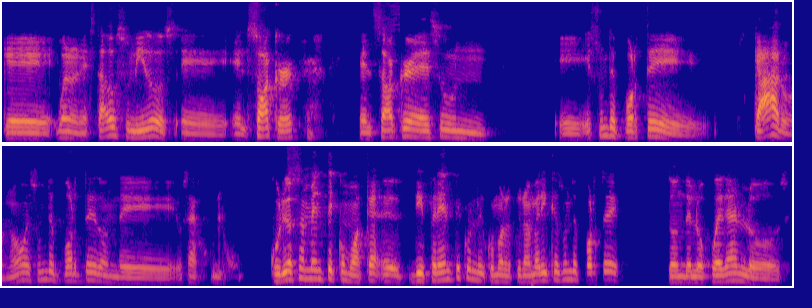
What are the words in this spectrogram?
que, bueno, en Estados Unidos eh, el soccer, el soccer es un, eh, es un deporte caro, ¿no? Es un deporte donde, o sea, curiosamente como acá, eh, diferente con, como Latinoamérica, es un deporte donde lo juegan los,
